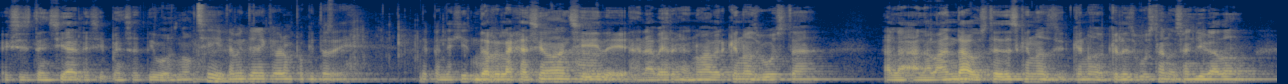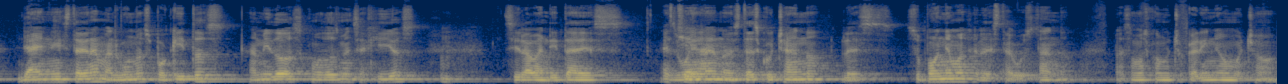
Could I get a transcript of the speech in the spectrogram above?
existenciales y pensativos, ¿no? Sí, también tiene que ver un poquito de, de pendejismo. De relajación, sí, de a la verga, ¿no? A ver qué nos gusta. A la, a la banda, a ustedes qué, nos, qué, no- qué les gusta. Nos han llegado ya en Instagram algunos poquitos. A mí dos, como dos mensajillos. Si la bandita es, es, Es buena, nos está escuchando, les suponemos que les está gustando. Lo hacemos con mucho cariño, mucho,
